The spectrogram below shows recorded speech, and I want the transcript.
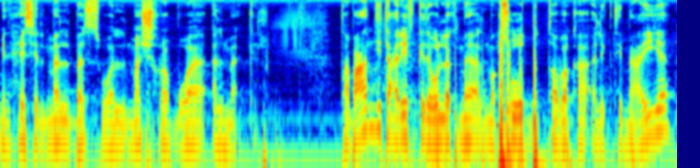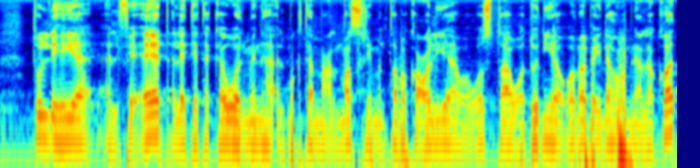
من حيث الملبس والمشرب والمأكل. طب عندي تعريف كده يقول لك ما المقصود بالطبقة الاجتماعية؟ تقول لي هي الفئات التي يتكون منها المجتمع المصري من طبقة عليا ووسطى ودنيا وما بينهما من علاقات.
